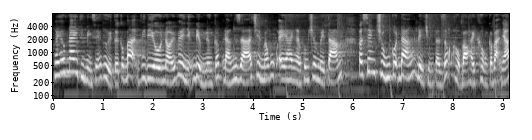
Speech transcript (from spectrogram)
ngày hôm nay thì mình sẽ gửi tới các bạn video nói về những điểm nâng cấp đáng giá trên MacBook Air 2018 và xem chúng có đáng để chúng ta dốc hầu bao hay không các bạn nhé.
